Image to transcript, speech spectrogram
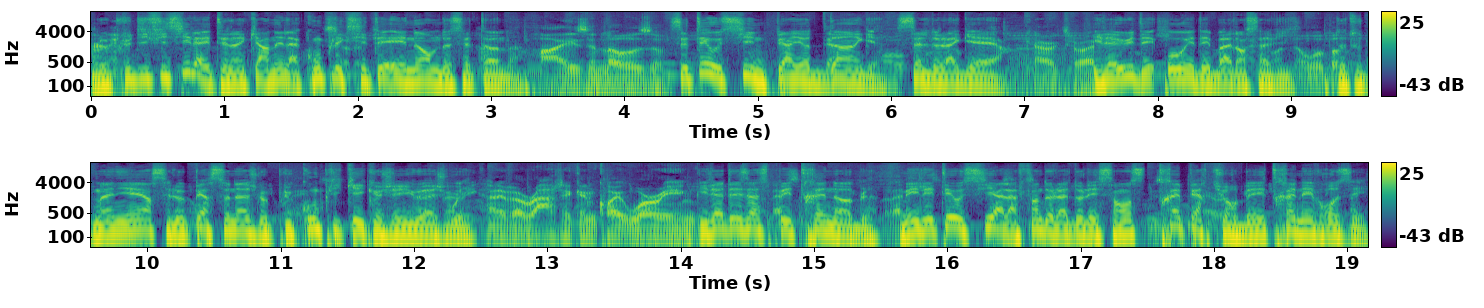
Le plus difficile a été d'incarner la complexité énorme de cet homme. C'était aussi une période dingue, celle de la guerre. Il a eu des hauts et des bas dans sa vie. De toute manière, c'est le personnage le plus compliqué que j'ai eu à jouer. Il a des aspects très nobles, mais il était aussi à la fin de l'adolescence très perturbé, très névrosé.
